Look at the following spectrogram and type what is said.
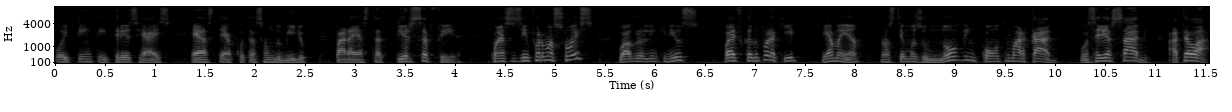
R$ 83,00. Esta é a cotação do milho para esta terça-feira. Com essas informações, o AgroLink News vai ficando por aqui e amanhã nós temos um novo encontro marcado. Você já sabe, até lá!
